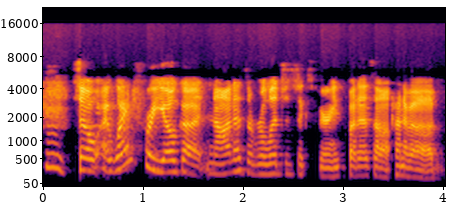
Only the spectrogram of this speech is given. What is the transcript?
Hmm. So I went for yoga not as a religious experience, but as a kind of a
